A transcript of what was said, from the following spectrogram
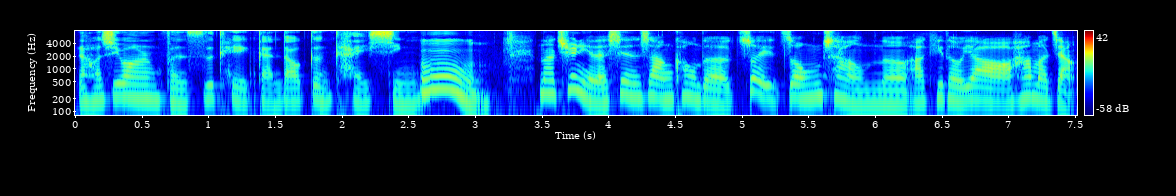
然后希望让粉丝可以感到更开心。嗯，那去年的线上控的最终场呢，阿 Kito 要哈马讲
